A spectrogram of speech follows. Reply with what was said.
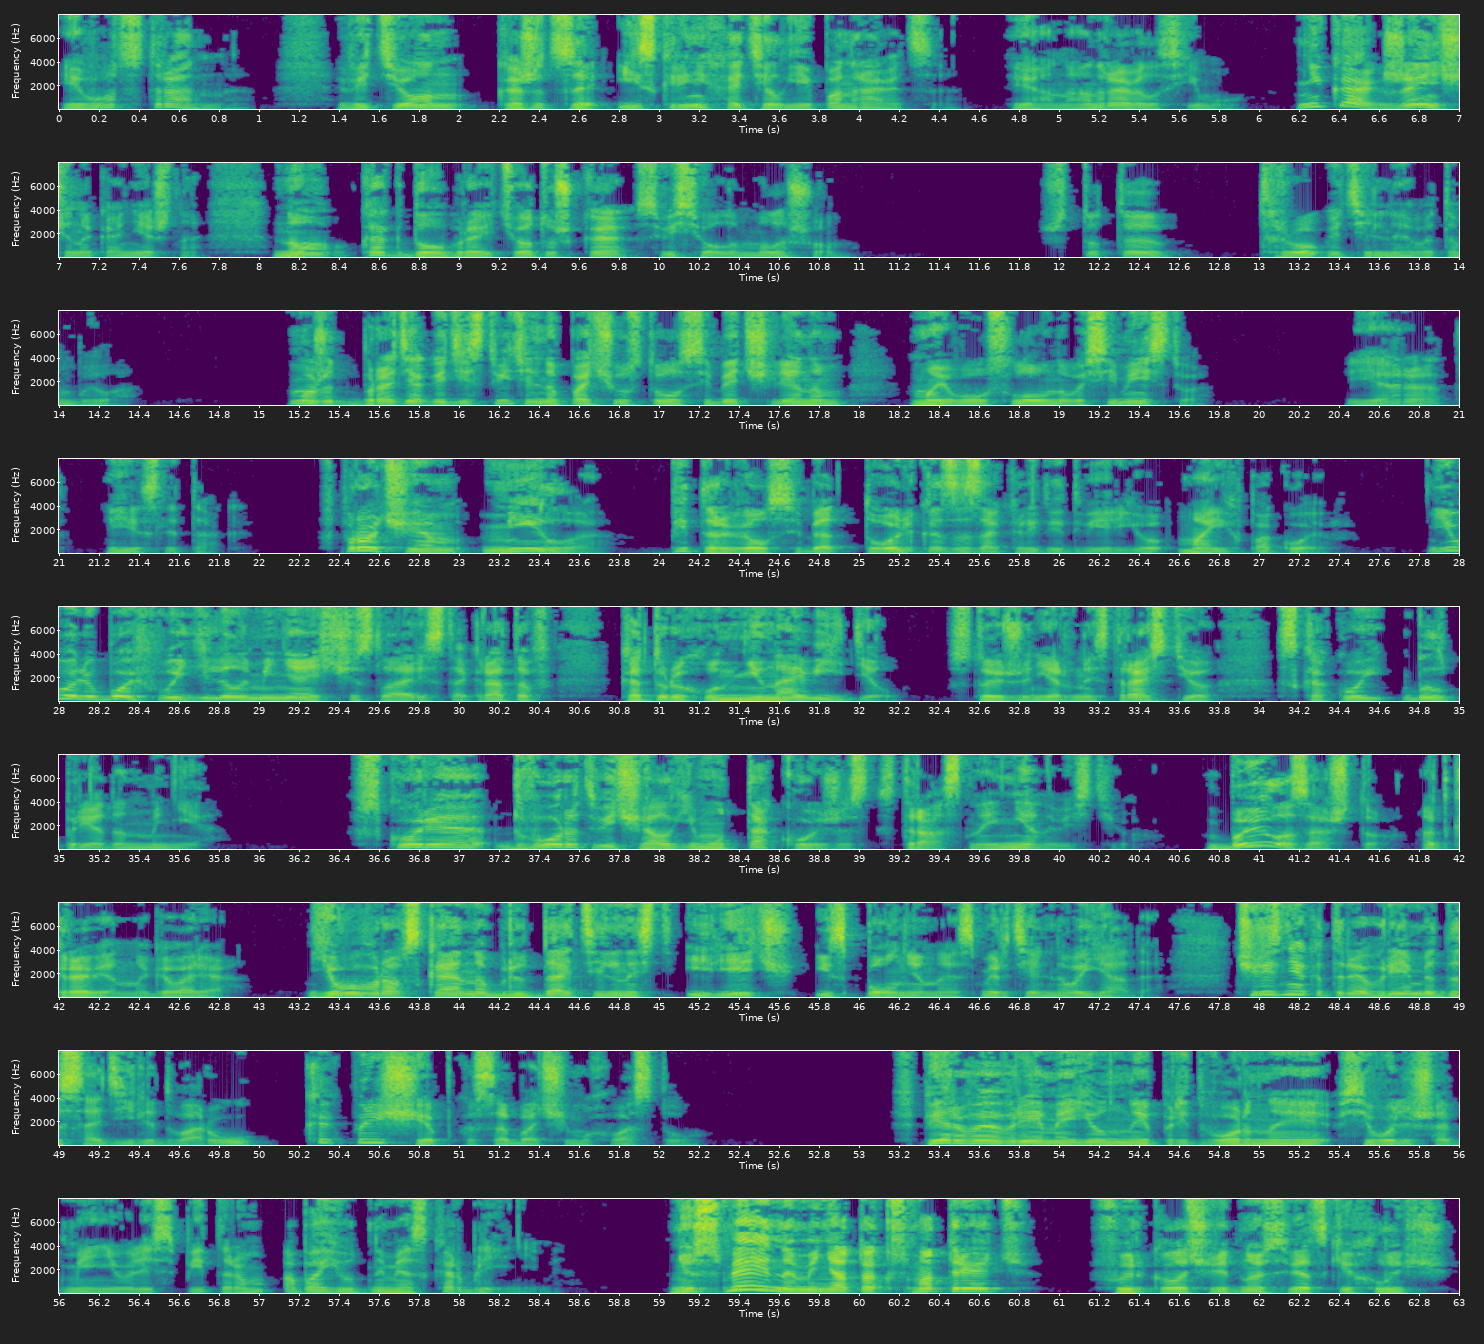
И вот странно. Ведь он, кажется, искренне хотел ей понравиться. И она нравилась ему. Не как женщина, конечно, но как добрая тетушка с веселым малышом. Что-то трогательное в этом было. Может, бродяга действительно почувствовал себя членом моего условного семейства? Я рад, если так. Впрочем, мило, Питер вел себя только за закрытой дверью моих покоев. Его любовь выделила меня из числа аристократов, которых он ненавидел, с той же нервной страстью, с какой был предан мне. Вскоре двор отвечал ему такой же страстной ненавистью. Было за что, откровенно говоря. Его воровская наблюдательность и речь, исполненная смертельного яда, через некоторое время досадили двору, как прищепка собачьему хвосту. В первое время юные придворные всего лишь обменивались с Питером обоюдными оскорблениями. «Не смей на меня так смотреть!» — фыркал очередной светский хлыщ.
